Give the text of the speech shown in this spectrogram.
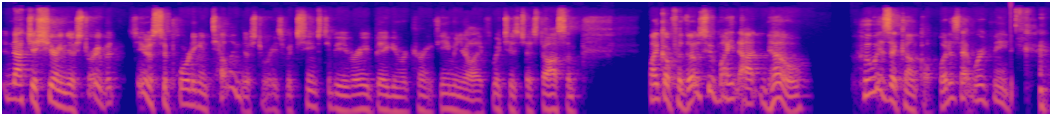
not just sharing their story, but you know supporting and telling their stories, which seems to be a very big and recurring theme in your life, which is just awesome. Michael, for those who might not know, who is a guncle? What does that word mean?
